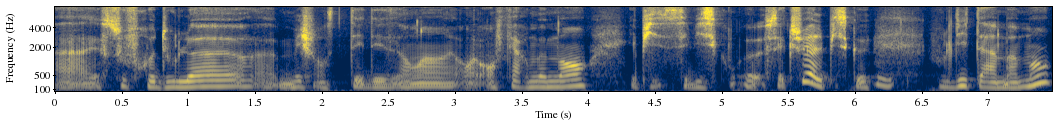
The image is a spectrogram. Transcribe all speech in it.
euh, souffre-douleur, euh, méchanceté des uns, enfermement, et puis c'est euh, sexuel, puisque vous le dites à un moment,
